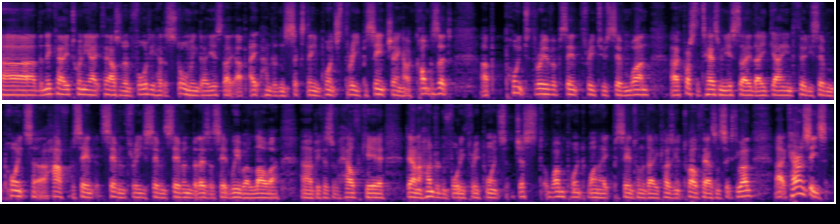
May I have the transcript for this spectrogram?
Uh, the Nikkei 28,040 had a storming day yesterday, up 816 points, 3%. Shanghai Composite up 0.3 of a percent, 3271. Uh, across the Tasman yesterday, they gained 37 points, uh, half a percent at 7377. But as I said, we were lower uh, because of healthcare, down 143 points, just 1.18% on the day, closing at 12,061. Uh, currencies.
